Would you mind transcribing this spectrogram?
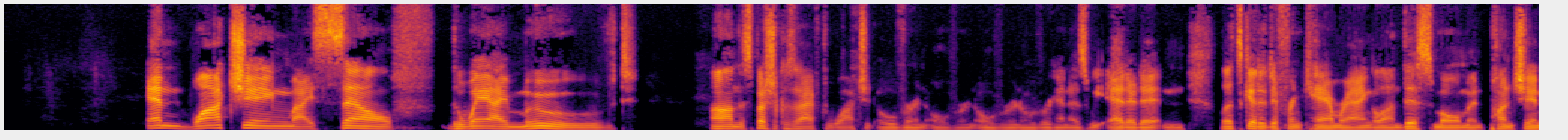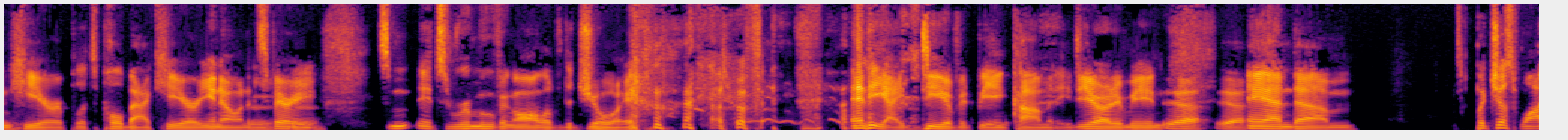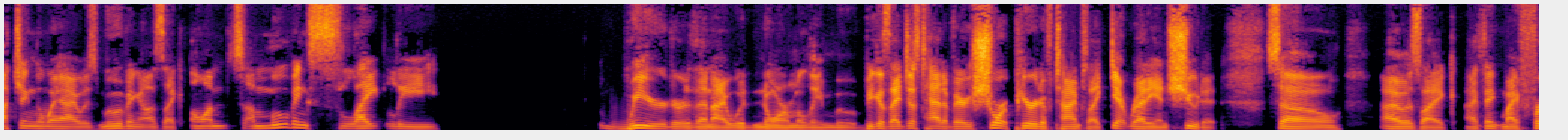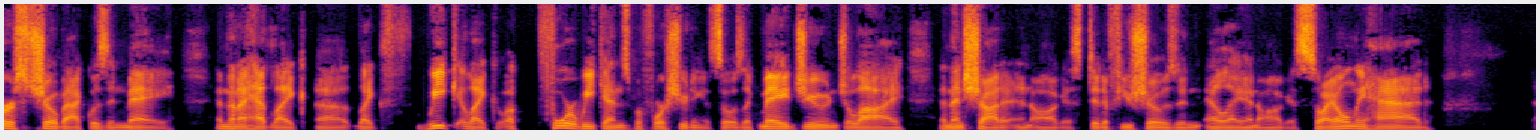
and watching myself the way I moved on the special because I have to watch it over and over and over and over again as we edit it, and let's get a different camera angle on this moment, punch in here, let's pull back here, you know, and it's very Mhm. it's it's removing all of the joy out of any idea of it being comedy. Do you know what I mean? Yeah, yeah. And um, but just watching the way I was moving, I was like, oh, I'm I'm moving slightly weirder than I would normally move because I just had a very short period of time to like get ready and shoot it. So I was like, I think my first show back was in May. And then I had like uh like week like uh, four weekends before shooting it. So it was like May, June, July, and then shot it in August. Did a few shows in LA in August. So I only had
